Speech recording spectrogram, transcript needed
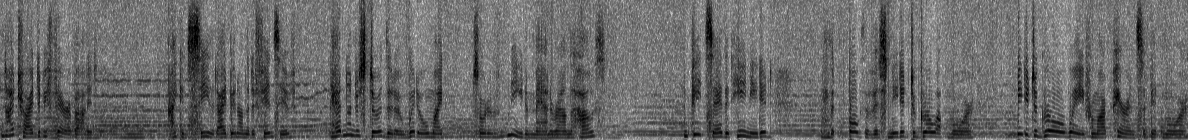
And I tried to be fair about it. I could see that I'd been on the defensive. Hadn't understood that a widow might sort of need a man around the house. And Pete said that he needed, that both of us needed to grow up more, needed to grow away from our parents a bit more.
